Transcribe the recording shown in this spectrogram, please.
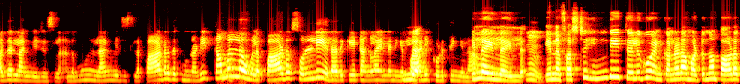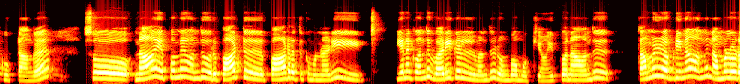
அதர் லாங்குவேஜஸ்ல அந்த 3 லாங்குவேஜஸ்ல பாடுறதுக்கு முன்னாடி தமிழ்ல உங்கள பாட சொல்லி ஏதாவது கேட்டாங்களா? இல்ல நீங்க. பாடி குடுத்தீங்களா? இல்ல, இல்ல, இல்ல. என்ன ஃபர்ஸ்ட்டு ஹிந்தி, தெலுங்கு அண்ட் கன்னடா மட்டும் தான் பாட கூப்ட்டாங்க. ஸோ நான் எப்பவுமே வந்து ஒரு பாட்டு பாடுறதுக்கு முன்னாடி எனக்கு வந்து வரிகள் வந்து ரொம்ப முக்கியம். இப்போ நான் வந்து தமிழ் அப்படின்னா வந்து நம்மளோட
